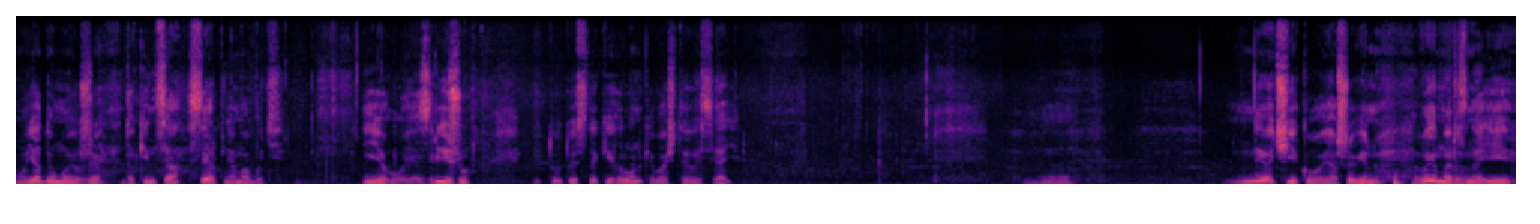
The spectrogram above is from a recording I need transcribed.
О, я думаю, вже до кінця серпня, мабуть, і його я зріжу. І тут ось такі гронки, бачите, висять. Не очікував я, що він вимерзне і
